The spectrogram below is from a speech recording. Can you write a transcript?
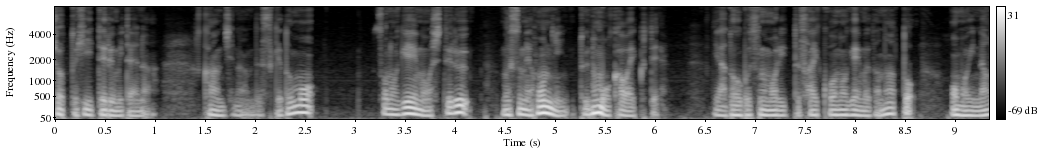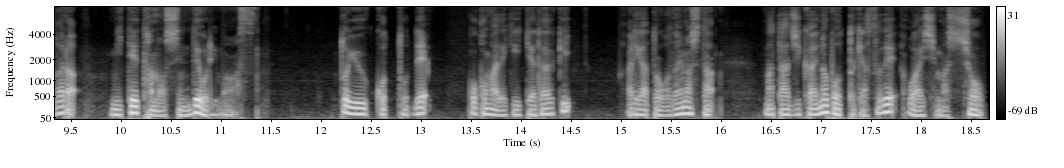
ちょっと引いてるみたいな感じなんですけども、そのゲームをしてる娘本人というのも可愛くて、いや、動物の森って最高のゲームだなと思いながら見て楽しんでおります。ということで、ここまで聞いていただきありがとうございました。また次回のポッドキャストでお会いしましょう。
